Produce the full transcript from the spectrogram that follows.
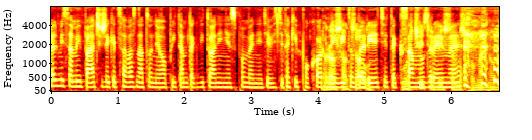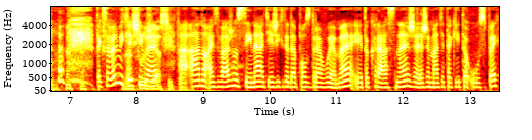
Veľmi sa mi páči, že keď sa vás na to neopýtam, tak vy to ani nespomeniete. Vy ste taký pokorný, Rozhodcov? vy to beriete, tak Určite samozrejme. tak sa veľmi tešíme. A áno, aj z vášho syna, tiež ich teda pozdravujeme. Je to krásne, že, že máte takýto úspech.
